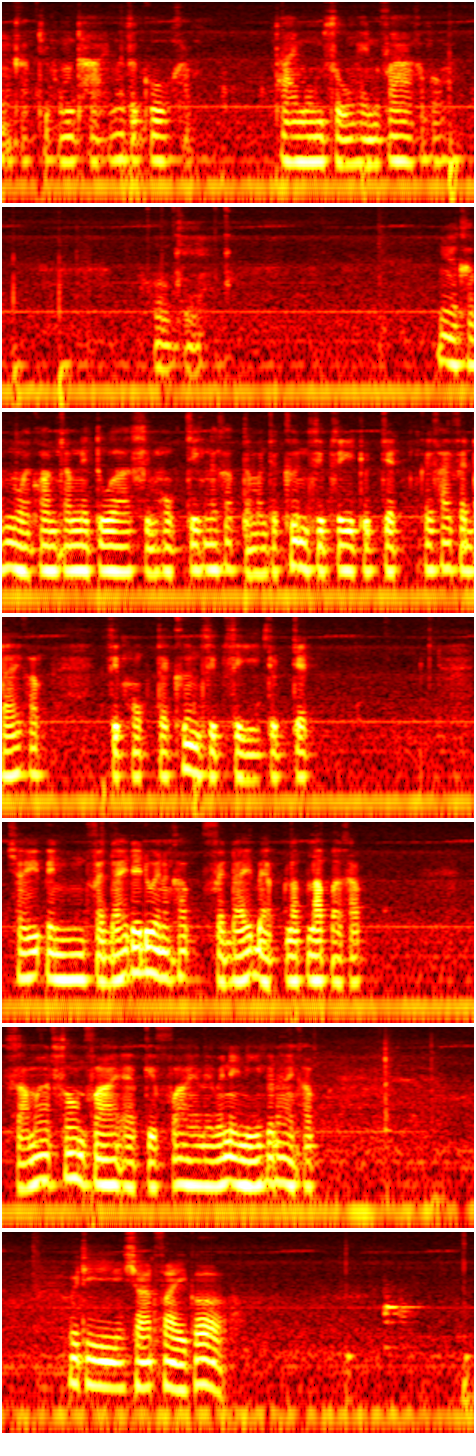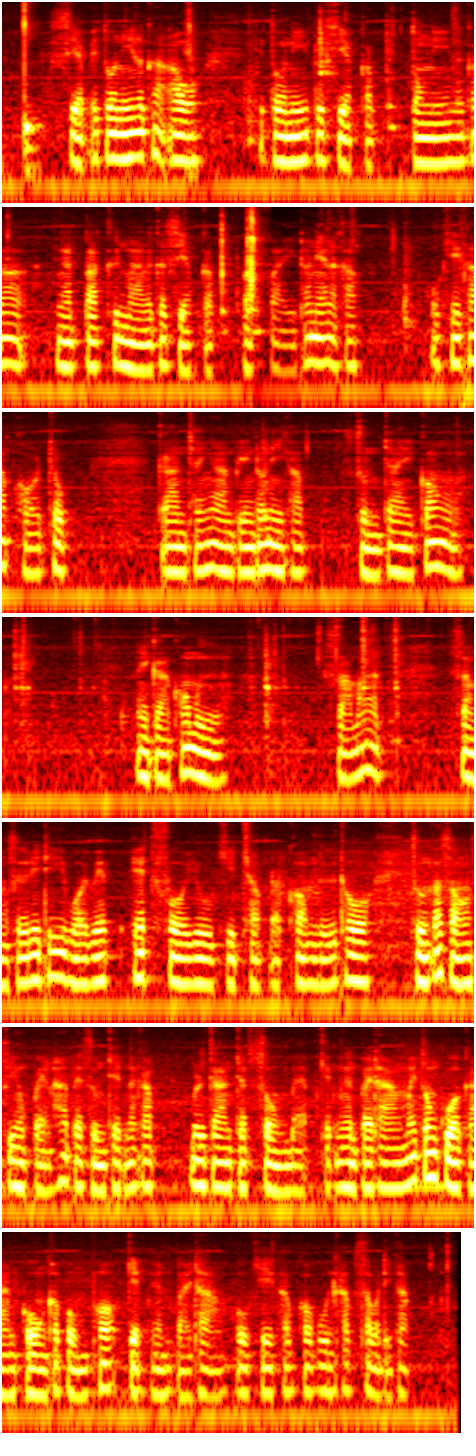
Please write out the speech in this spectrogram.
นะครับที่ผมถ่ายเมื่อสักครู่ครับ ถ่ายมุมสูงเห็นฟ้าครับผม โอเคนี่ครับหน่วยความจำในตัว 16 จิกนะครับ แต่มันจะขึ้น 14.7 คล้ายๆแฟลชไดร์ครับ 16 แต่ขึ้น 14.7 ใช้เป็นแฟลชไดร์ได้ด้วยนะครับ แฟลชไดร์แบบลับๆอะครับ สามารถซ่อนไฟล์แอบเก็บไฟล์อะไรไว้ในนี้ก็ได้ครับ วิธีชาร์จไฟก็ เสียบไอ้ตัวนี้แล้วก็เอาไอ้ตัวนี้ไปเสียบกับตรงนี้แล้วก็งัดปลั๊กขึ้นมาแล้วก็เสียบกับปลั๊กไฟเท่านี้แหละครับ โอเคครับขอจบการใช้งานเพียงเท่านี้ครับ สนใจกล้องนาฬิกาข้อมือ สามารถ สั่งซื้อได้ที่ www s4u shop com หรือโทร 0924685807 นะครับ บริการจัดส่งแบบเก็บเงินปลายทางไม่ต้องกลัวการโกงครับผม เพราะเก็บเงินปลายทาง โอเคครับ ขอบคุณครับ สวัสดีครับ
